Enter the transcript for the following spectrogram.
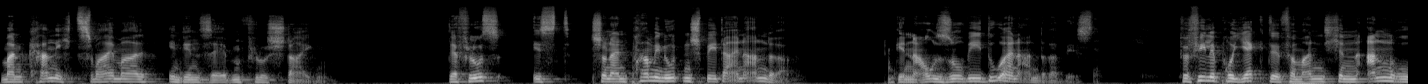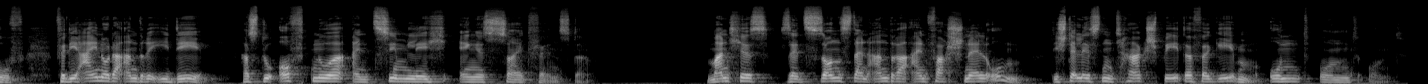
man kann nicht zweimal in denselben Fluss steigen. Der Fluss ist schon ein paar Minuten später ein anderer. Genauso wie du ein anderer bist. Für viele Projekte, für manchen Anruf, für die ein oder andere Idee hast du oft nur ein ziemlich enges Zeitfenster. Manches setzt sonst ein anderer einfach schnell um. Die Stelle ist einen Tag später vergeben und, und, und.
